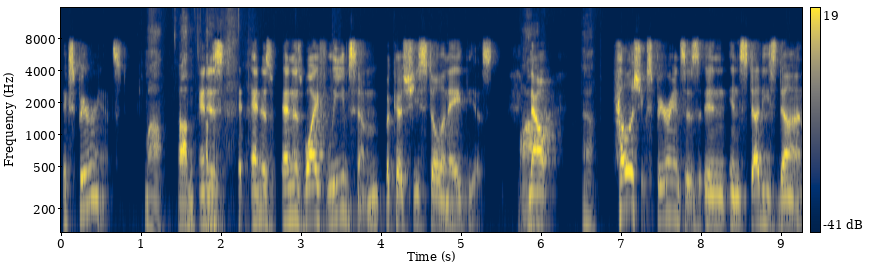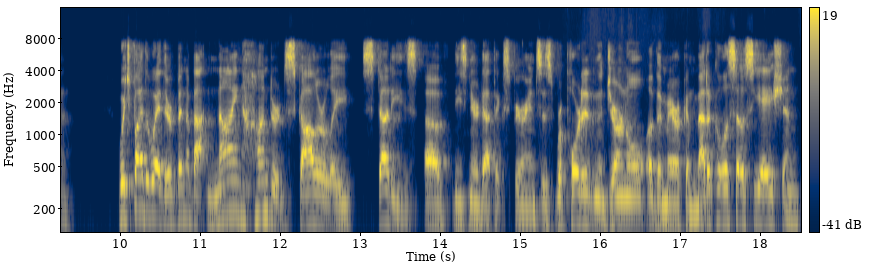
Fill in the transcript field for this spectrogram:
experienced. Wow. Um, and his and his and his wife leaves him because she's still an atheist. Wow. Now, yeah. hellish experiences in in studies done, which by the way, there have been about 900 scholarly studies of these near death experiences reported in the Journal of the American Medical Association,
